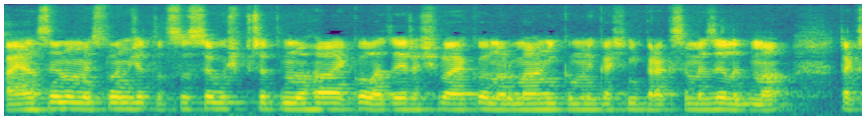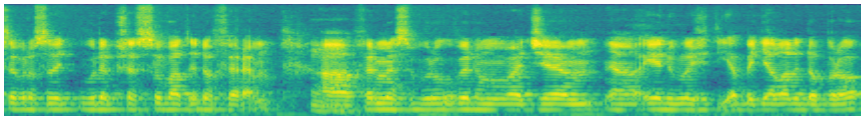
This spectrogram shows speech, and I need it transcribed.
A já si jenom myslím, že to, co se už před mnoha jako lety řešilo jako normální komunikační praxe mezi lidma, tak se prostě teď bude přesouvat i do firm. Mm. A firmy si budou uvědomovat, že je důležité, aby dělali dobro,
